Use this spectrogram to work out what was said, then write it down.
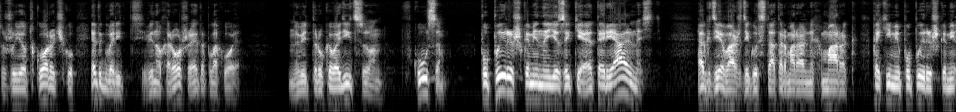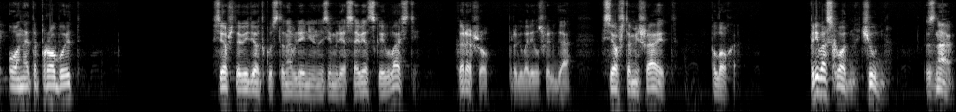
жует корочку. Это, говорит, вино хорошее, это плохое. Но ведь руководится он вкусом, пупырышками на языке. Это реальность. А где ваш дегустатор моральных марок? Какими пупырышками он это пробует? Все, что ведет к установлению на земле советской власти – «Хорошо», — проговорил Шельга. «Все, что мешает, плохо». «Превосходно, чудно. Знаю.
